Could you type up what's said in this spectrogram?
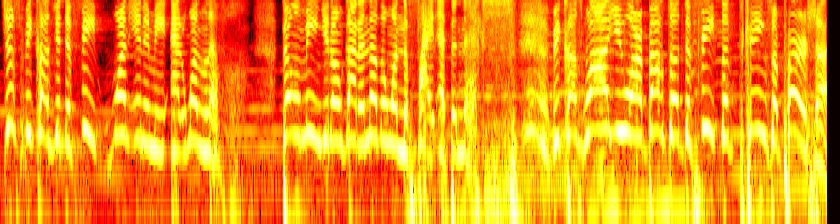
Just because you defeat one enemy at one level, don't mean you don't got another one to fight at the next. Because while you are about to defeat the kings of Persia,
